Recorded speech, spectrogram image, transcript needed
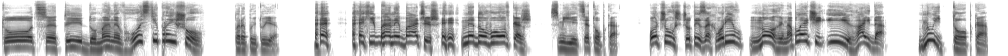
То це ти до мене в гості прийшов? Перепитує. Хе, хіба не бачиш? Не до вовка ж, сміється топка. Почув, що ти захворів, ноги на плечі і гайда. Ну й топка.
